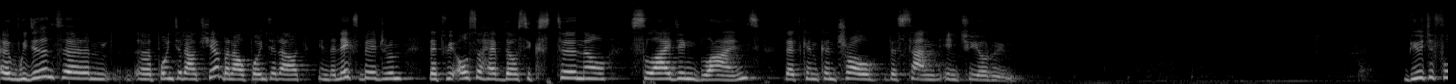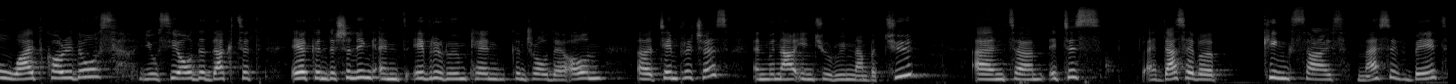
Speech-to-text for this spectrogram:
Uh, we didn't um, uh, point it out here, but I'll point it out in the next bedroom that we also have those external sliding blinds that can control the sun into your room. Beautiful white corridors. You see all the ducted air conditioning and every room can control their own uh, temperatures. And we're now into room number two. And um, it, is, it does have a king size massive bed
